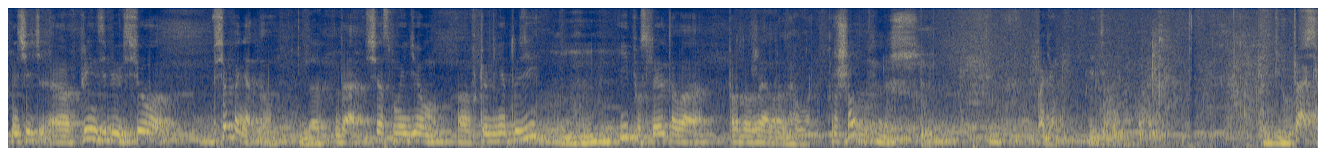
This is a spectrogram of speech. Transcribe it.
Значит, э, в принципе, все, все понятно? Да. Да. Сейчас мы идем э, в кабинет УЗИ и после этого продолжаем разговор. Хорошо? Хорошо. Пойдем. Идем. Идем Так. все.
